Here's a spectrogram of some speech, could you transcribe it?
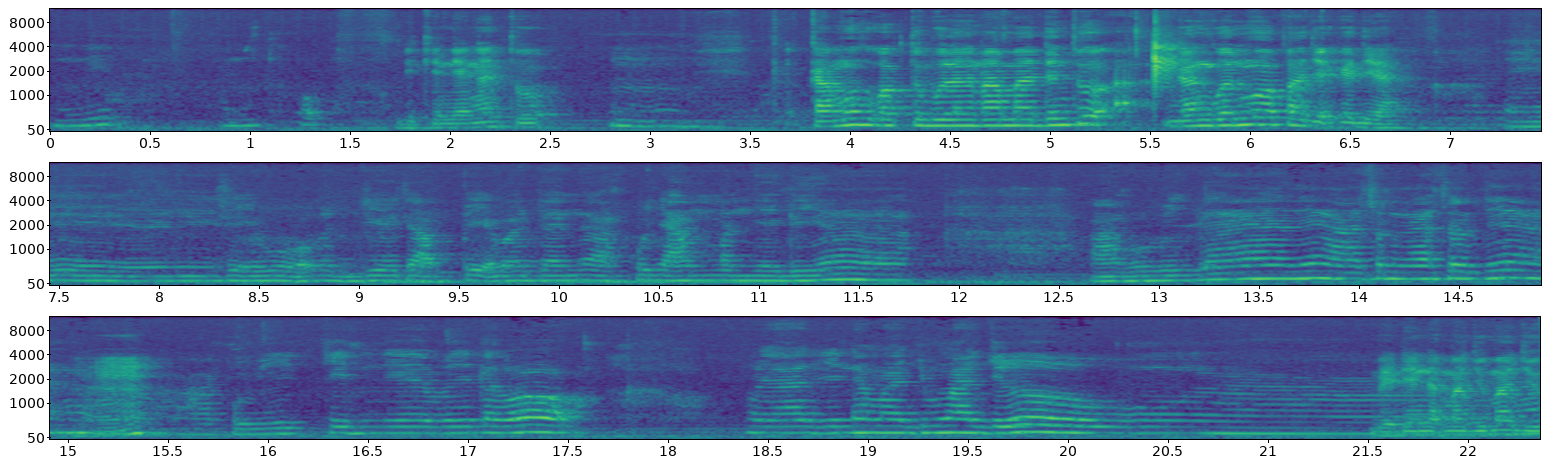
Ini untuk. Bikin dia ngantuk. Hmm. Kamu waktu bulan Ramadan tuh gangguanmu apa aja ke dia? Eh, ini sibuk kerja capek badan aku nyaman jadinya. Aku bilang dia ngasut-ngasut dia. Hmm. Aku bikin dia belok. Jadi maju-maju. Biar dia maju-maju.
